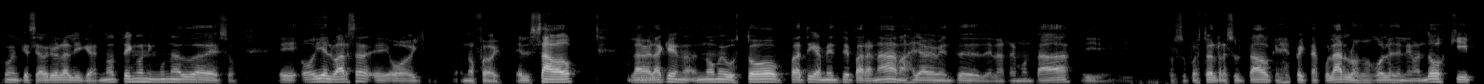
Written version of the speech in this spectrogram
con el que se abrió la liga. No tengo ninguna duda de eso. Eh, hoy el Barça, eh, hoy, no fue hoy, el sábado, la verdad que no, me gustó prácticamente para nada, más allá obviamente de, la remontada y, por supuesto el resultado que es espectacular, los dos goles de Lewandowski,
